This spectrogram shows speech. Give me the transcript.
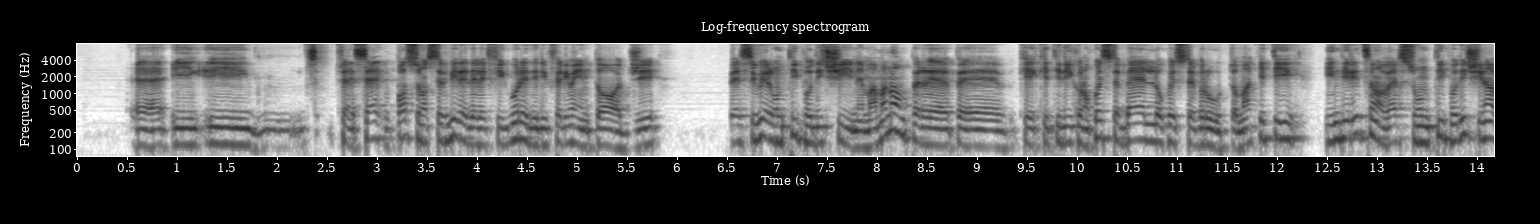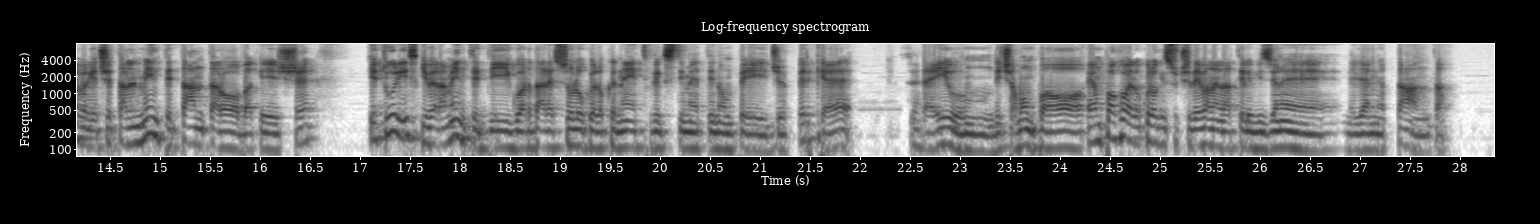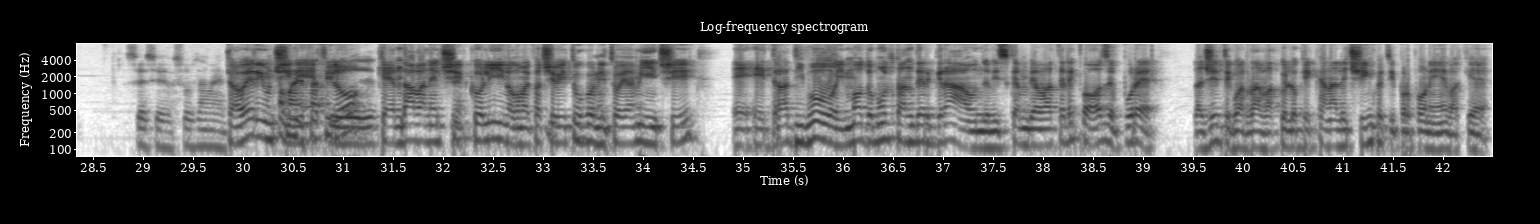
eh, i, i, cioè, se, possono servire delle figure di riferimento oggi per seguire un tipo di cinema, ma non per, per, che, che, ti dicono questo è bello, questo è brutto, ma che ti indirizzano verso un tipo di cinema perché c'è talmente tanta roba che esce che tu rischi veramente di guardare solo quello che Netflix ti mette in home page, perché sì. sei un, diciamo un po'... è un po' quello, quello che succedeva nella televisione negli anni Ottanta. Sì, sì, assolutamente. Cioè, eri un no, cinefilo infatti... che andava nel circolino, come facevi tu con i tuoi amici, e, e, tra di voi, in modo molto underground, vi scambiavate le cose, oppure la gente guardava quello che Canale 5 ti proponeva, che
